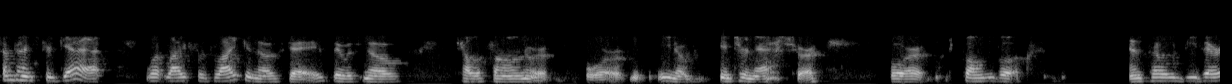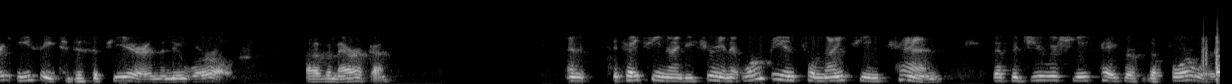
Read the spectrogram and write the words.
sometimes forget what life was like in those days. There was no telephone or or you know internet or or phone books, and so it would be very easy to disappear in the new world of America. And it's 1893, and it won't be until 1910 that the Jewish newspaper, The Forward,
